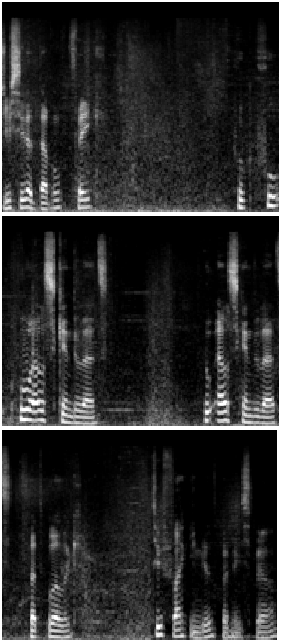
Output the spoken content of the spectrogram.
Do you see that double fake? Who who who else can do that? Who else can do that but Warlock? Too fucking good for this, bro.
